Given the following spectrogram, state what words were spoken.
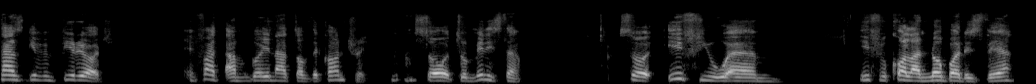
Thanksgiving period. In fact, I'm going out of the country, so to minister. So if you um, if you call and nobody's there,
